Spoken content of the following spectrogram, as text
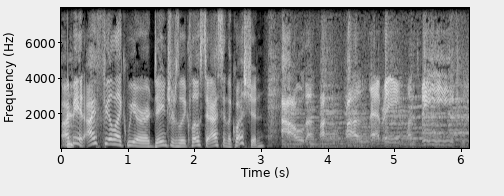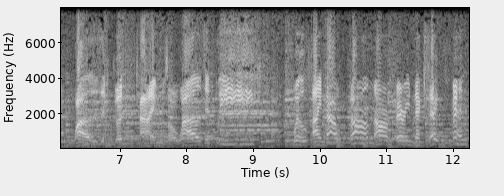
I mean, I feel like we are dangerously close to asking the question. How the fuck was everyone's week? Was it good times or was it bleak? We'll find out on our very next segment.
